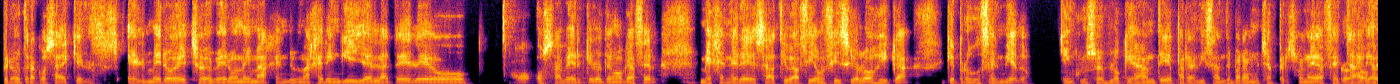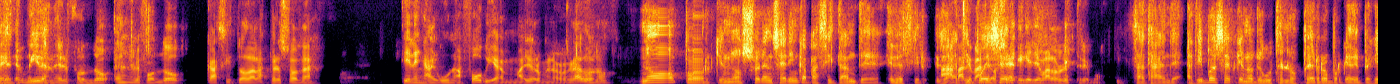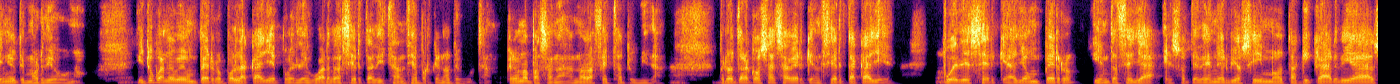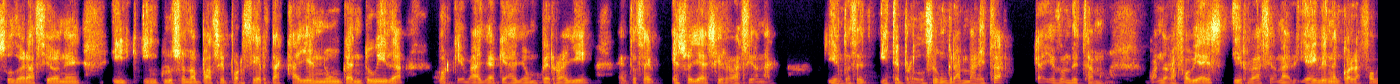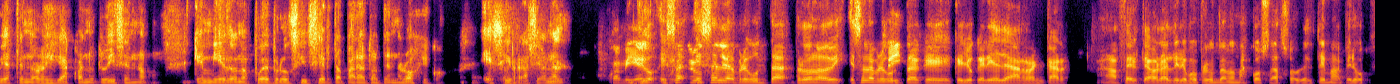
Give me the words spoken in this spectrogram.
Pero otra cosa es que el, mero hecho de ver una imagen de una jeringuilla en la tele o, o, saber que lo tengo que hacer, me genere esa activación fisiológica que produce el miedo que incluso es bloqueante y es paralizante para muchas personas y afecta áreas de tu vida. En el, fondo, en el fondo, casi todas las personas tienen alguna fobia en mayor o menor grado, ¿no? No, porque no suelen ser incapacitantes. Es decir, ah, a ti puede ser. que hay que llevarlo al extremo. Exactamente. A ti puede ser que no te gusten los perros porque de pequeño te mordió uno. Y tú cuando ves un perro por la calle, pues le guardas cierta distancia porque no te gustan. Pero no pasa nada, no le afecta a tu vida. Pero otra cosa es saber que en cierta calle puede ser que haya un perro y entonces ya eso te dé nerviosismo, taquicardia, sudoraciones e incluso no pases por ciertas calles nunca en tu vida porque vaya que haya un perro allí. Entonces eso ya es irracional y entonces y te produce un gran malestar, que ahí es donde estamos. Cuando la fobia es irracional. Y ahí vienen con las fobias tecnológicas cuando tú dices, ¿no? Que miedo nos puede producir cierto aparato tecnológico. Es irracional. Juan Miguel, esa, es la pregunta, perdona David, esa es la pregunta que, yo quería ya arrancar a hacerte. Ahora te iremos preguntando más cosas sobre el tema, pero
